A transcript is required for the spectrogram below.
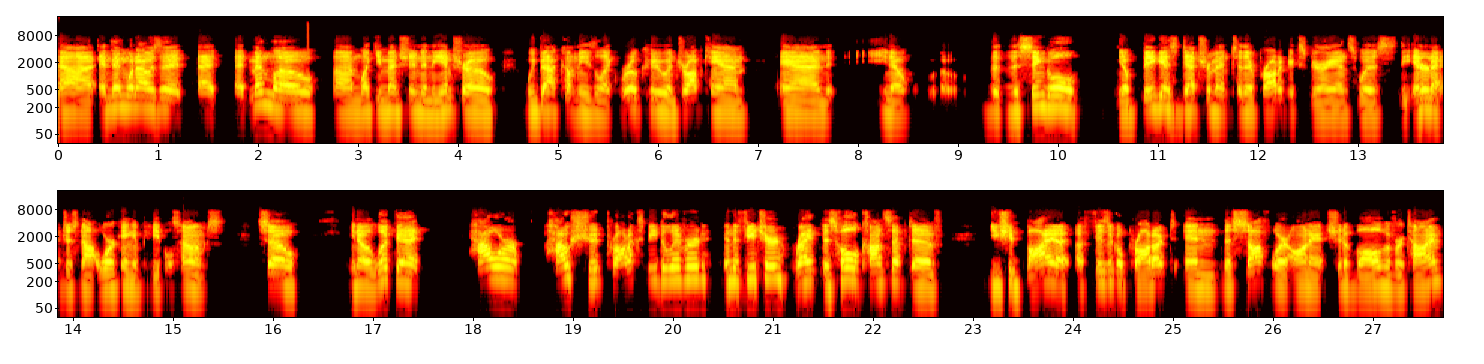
Uh, and then when I was at at, at Menlo, um, like you mentioned in the intro, we back companies like Roku and Dropcam, and you know, the the single you know biggest detriment to their product experience was the internet just not working in people's homes. So, you know, looked at how are how should products be delivered in the future, right? This whole concept of you should buy a, a physical product and the software on it should evolve over time.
